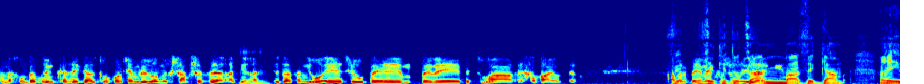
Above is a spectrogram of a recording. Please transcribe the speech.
אנחנו מדברים כרגע על תרופות שהן ללא מרשם, שזה, את יודעת, אני רואה שהוא בצורה רחבה יותר. אבל באמת וכתוצאה ממה זה גם, הרי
